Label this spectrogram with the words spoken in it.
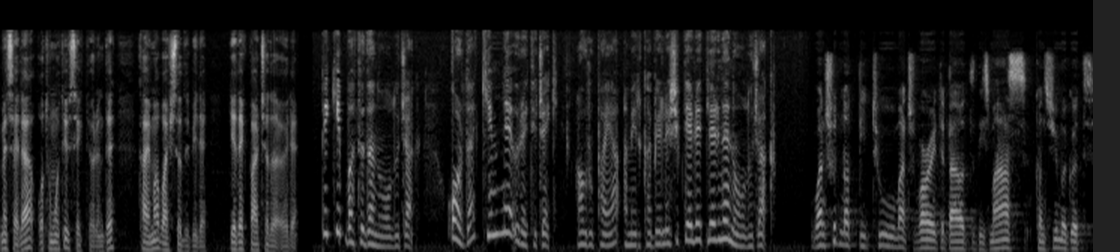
Mesela otomotiv sektöründe kayma başladı bile. Yedek parça da öyle. Peki batıda ne olacak? Orada kim ne üretecek? Avrupa'ya, Amerika Birleşik Devletleri'ne ne olacak? One should not be too much worried about these mass consumer goods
